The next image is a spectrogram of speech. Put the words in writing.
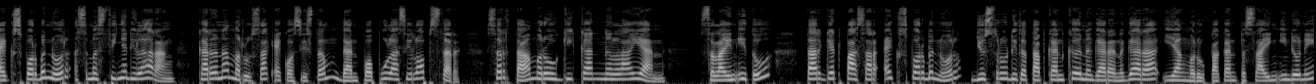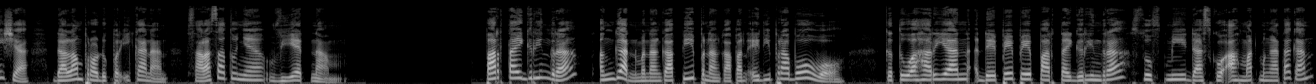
ekspor benur semestinya dilarang karena merusak ekosistem dan populasi lobster, serta merugikan nelayan, Selain itu, target pasar ekspor benur justru ditetapkan ke negara-negara yang merupakan pesaing Indonesia dalam produk perikanan, salah satunya Vietnam. Partai Gerindra enggan menanggapi penangkapan Edi Prabowo. Ketua Harian DPP Partai Gerindra, Sufmi Dasko Ahmad mengatakan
